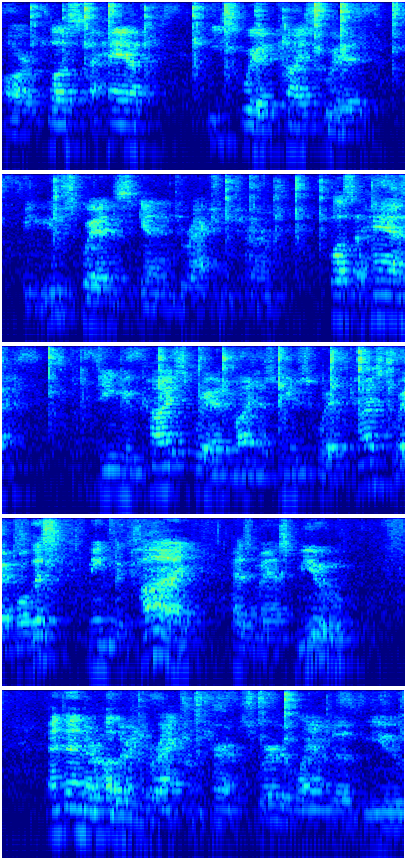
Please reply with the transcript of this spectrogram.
are plus a half e squared chi squared b mu squared, this is again an interaction term, plus a half d mu chi squared minus mu squared chi squared. Well, this means the chi has mass mu, and then there are other interaction terms, square root of lambda, mu,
